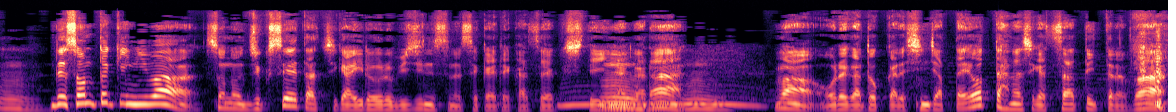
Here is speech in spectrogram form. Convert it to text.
うんでその時にはその塾生たちがいろいろビジネスの世界で活躍していながら、うんうんまあ俺がどっかで死んじゃったよって話が伝わっていったらば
